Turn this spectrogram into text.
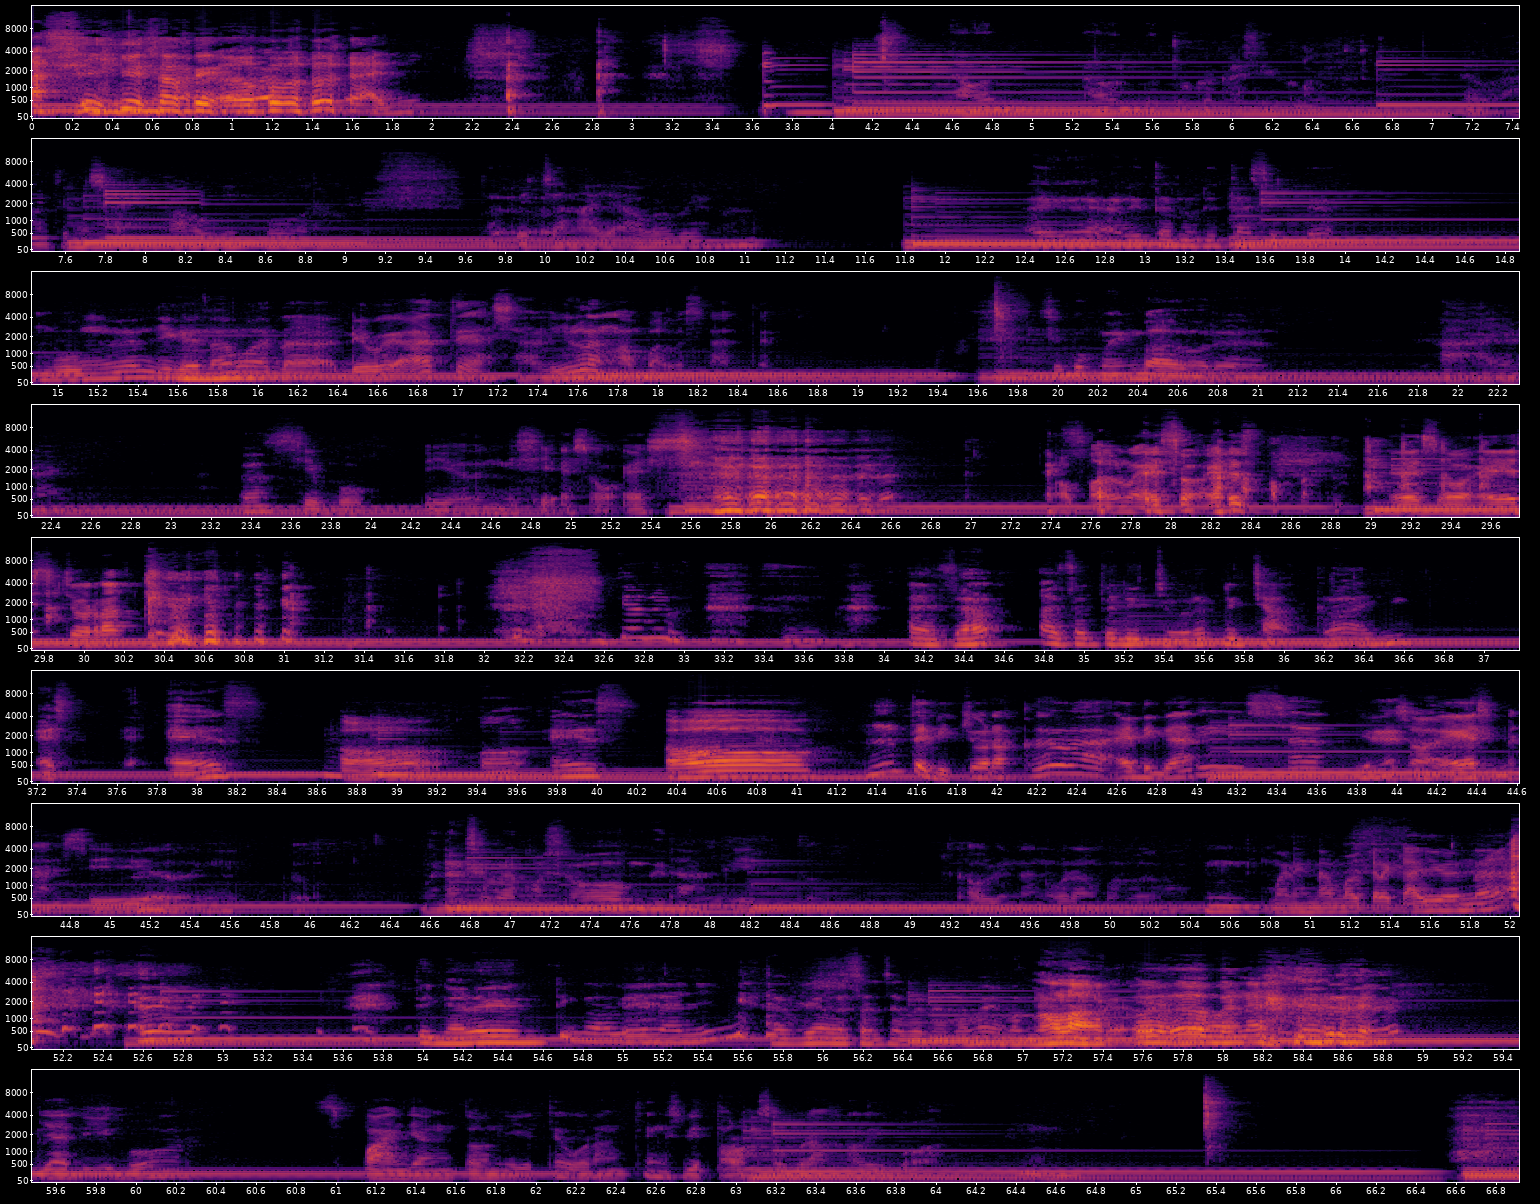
di WA teh salila ngabales nate sibuk main bal meureun. Ah ayo nanya Hah? sibuk iya ngisi SOS mah SOS SOS curak Aduh. asa asa teh dicurak di cakra anjing. S S. Oh. O S. Oh. Ente dicorak heula eh digarisan Ya. SOS berhasil gitu. Menang seberapa kosong gitu. Nah gitu. Kaulinan orang bahwa Hmm. mana nama krek ayeuna? Tinggalin. Tinggalin anjing. Tapi alasan sebenarnya emang nolak. Oh, bener jadi bor sepanjang tahun itu orang teh ditolak seberapa kali bor Hmm.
